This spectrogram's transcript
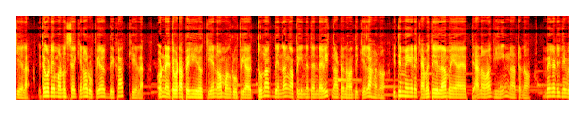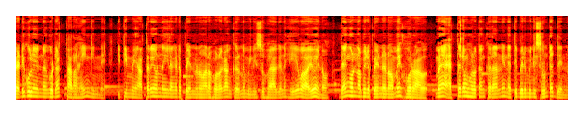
කියලා. එතකොට මේ මනුස්සයා කියනවා රුපියල් දෙකක් කියලා. ඔන්න එතකොට අපේ හීරෝ කියනවා මං රුපියල් 3ක් දෙන්නම් අපි ඉන්න තැනට ඇවිත් නටනවාද කියලා අහනවා. ඉතින් මේකට කැමති වෙලා මේ අයත් යනවා ගිහින් නටනවා. මේකට ඉතින් වැඩි කුලෙන් නම් ගොඩක් තරහින් ඉන්නේ. ඉතින් මේ අතරේ ඔන්න ඊළඟට පෙන්නනවා අර හොරකම් කරන මිනිස්සු හොයාගෙන හේවායෝ එනවා. දැන් ඔන්න අපිට පෙන්නනවා මේ හොරාව. මෑ ඇත්තටම හොරකම් කරන්නේ නැති බෙරි මිනිස්සුන්ට දෙන්න.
